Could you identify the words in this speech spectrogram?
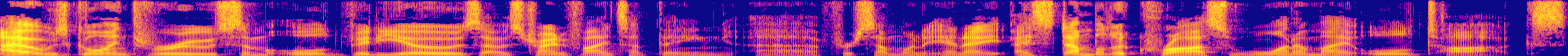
I was going through some old videos. I was trying to find something uh, for someone, and I, I stumbled across one of my old talks.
